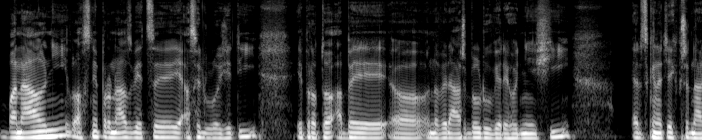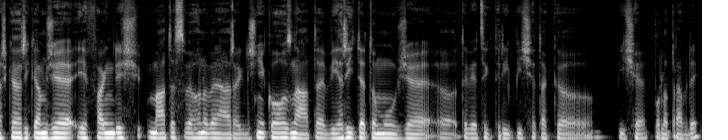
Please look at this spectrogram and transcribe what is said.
banální vlastně pro nás věci je asi důležitý, i proto, aby uh, novinář byl důvěryhodnější. Já vždycky na těch přednáškách říkám, že je fajn, když máte svého novináře, když někoho znáte, věříte tomu, že uh, ty věci, které píše, tak uh, píše podle pravdy.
